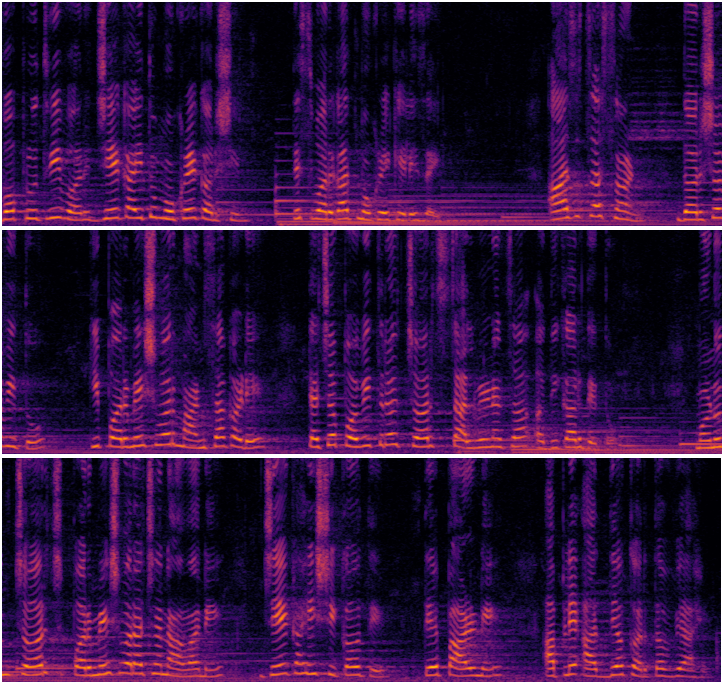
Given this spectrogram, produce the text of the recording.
व पृथ्वीवर जे काही तू मोकळे करशील ते स्वर्गात मोकळे केले जाईल. आजचा सण दर्शवितो की परमेश्वर माणसाकडे त्याच्या पवित्र चर्च चालविण्याचा अधिकार देतो. म्हणून चर्च परमेश्वराच्या नावाने जे काही शिकवते ते पाळणे आपले आद्य कर्तव्य आहे.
